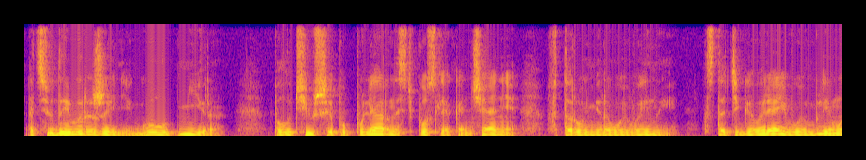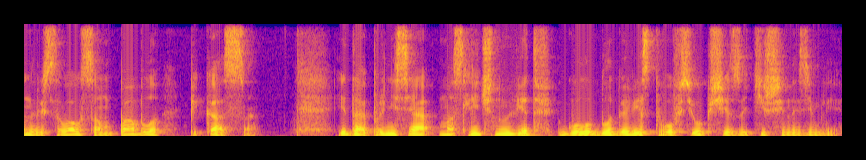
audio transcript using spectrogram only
Отсюда и выражение «голубь мира», получившее популярность после окончания Второй мировой войны. Кстати говоря, его эмблему нарисовал сам Пабло Пикассо. Итак, принеся масличную ветвь, голубь благовествовал всеобщее затишье на земле.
